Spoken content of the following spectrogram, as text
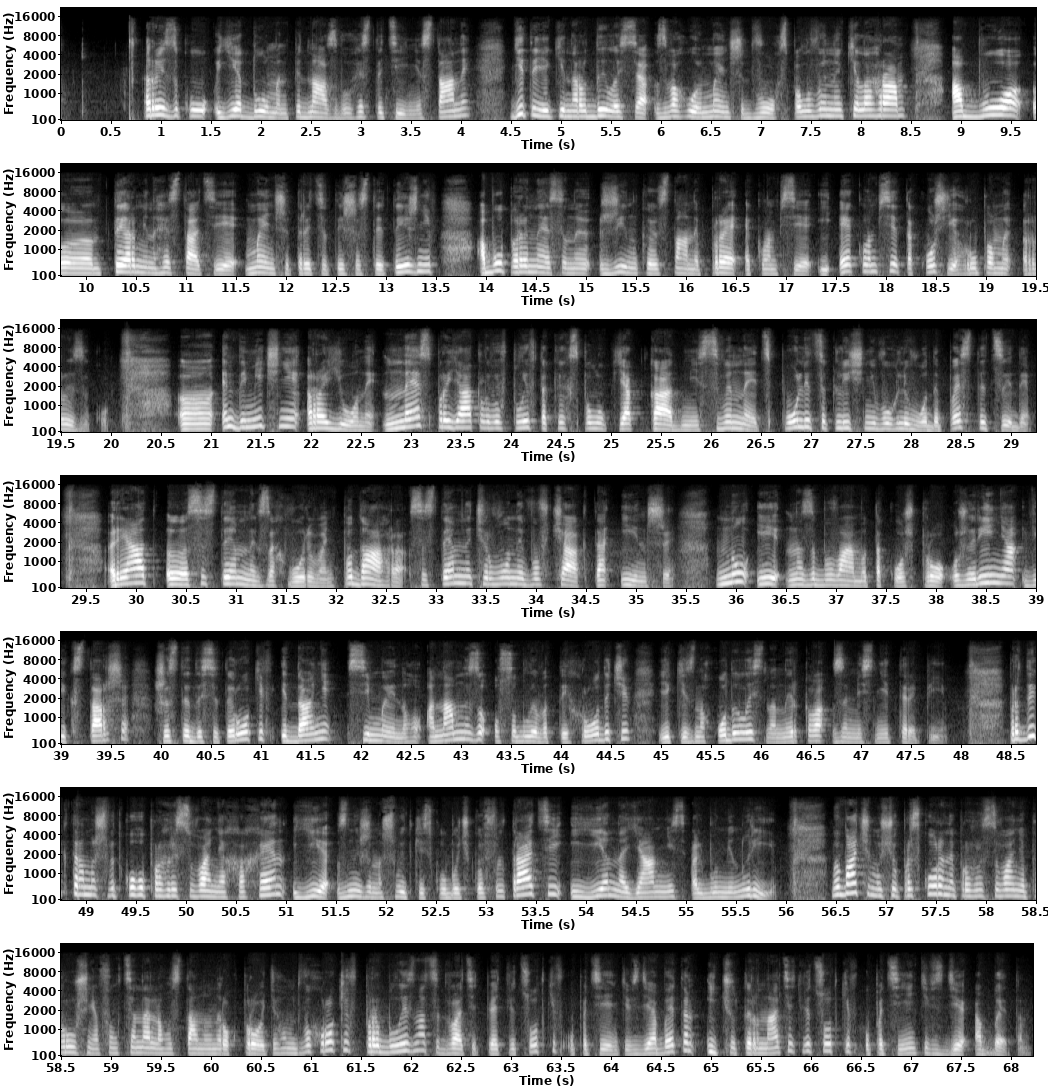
Ризику є домен під назвою гестаційні стани, діти, які народилися з вагою менше 2,5 кг, або е, термін гестації менше 36 тижнів, або перенесеною жінкою стани прееклампсія і еклампсія, також є групами ризику. Е, Ендемічні райони, несприятливий вплив таких сполук, як кадмій, свинець, поліциклічні вуглеводи, пестициди, ряд е, системних захворювань, подагра, системний червоний вовчак та інші. Ну і не забуваємо також про ожиріння, вік старше 60 років і дані сімейного анамнезу, особливо тих родичів, які знаходились на нирково-замісній терапії. Предикторами швидкого прогресування ХХН є знижена швидкість клубочкової фільтрації і є наявність альбумінурії. Ми бачимо, що прискорене прогресування порушення функціонального стану нирок протягом двох років приблизно це 25% у пацієнтів з діабетом і 14% у пацієнтів з діабетом.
